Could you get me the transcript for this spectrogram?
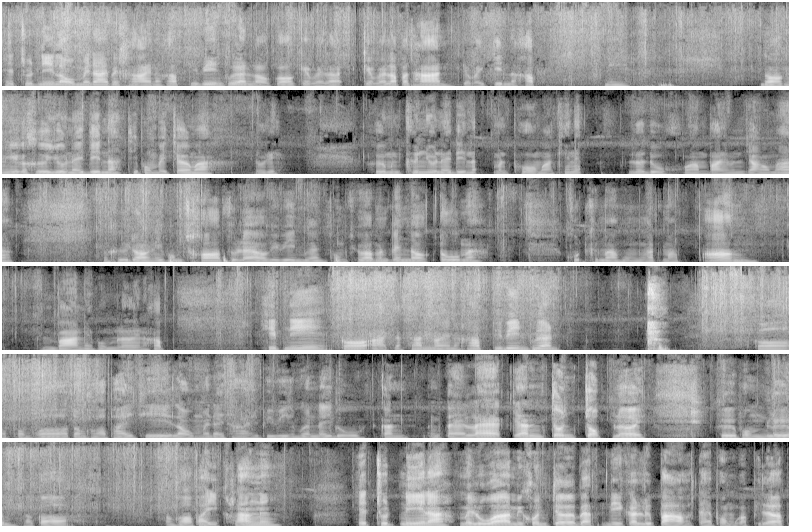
เห็ดชุดนี้เราไม่ได้ไปขายนะครับ พี่พี่เพื่อนเราก็เก็บไว้ละเก็บไว้รับประทาน เก็บไว้กินนะครับ นี่ ดอกนี้ก็คืออยู่ในดินนะ ที่ผมไปเจอมา ดูดิ คือมันขึ้นอยู่ในดินมันโผล่มาแค่นี้ แล้วดูความใบมันยาวมาก ก็คือดอกนี้ผมชอบสุดแล้วพี่บีนเพื่อน ผมคิดว่ามันเป็นดอกตูมนะ ขุดขึ้นมาผมงัดมาป้อง เป็นบานให้ผมเลยนะครับ คลิปนี้ก็อาจจะสั้นหน่อยนะครับ พี่บีนเพื่อน ก็ผมก็ต้องขออภัยที่เราไม่ได้ถ่ายพี่บีนเพื่อนได้ดูกัน ตั้งแต่แรกยันจนจบเลย คือผมลืมแล้วก็ต้องขออภัยอีกครั้งหนึง เห็ดชุดนี้นะ ไม่รู้ว่ามีคนเจอแบบนี้กันหรือเปล่า แต่ผมกับพี่เลิฟ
